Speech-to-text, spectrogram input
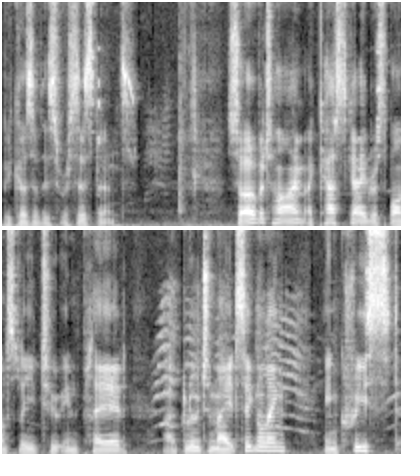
because of this resistance. So over time, a cascade response lead to impaired uh, glutamate signaling, increased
